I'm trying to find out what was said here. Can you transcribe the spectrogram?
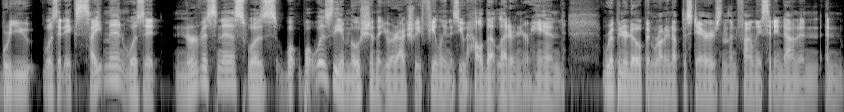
were you was it excitement? Was it nervousness? Was what what was the emotion that you were actually feeling as you held that letter in your hand ripping it open running up the stairs and then finally sitting down and and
